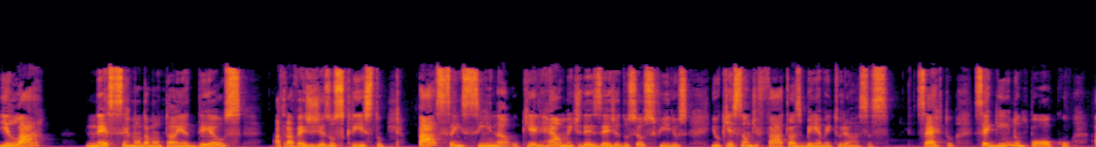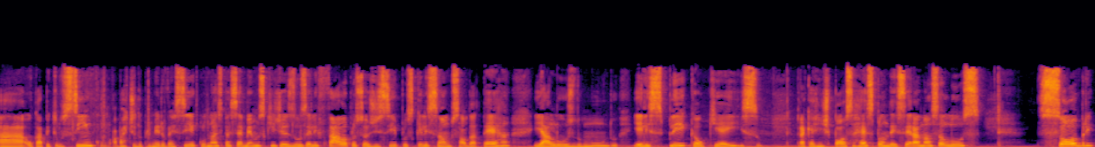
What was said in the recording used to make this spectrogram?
E lá, nesse Sermão da Montanha, Deus, através de Jesus Cristo, passa, ensina o que ele realmente deseja dos seus filhos e o que são de fato as bem-aventuranças certo? Seguindo um pouco a, o capítulo 5, a partir do primeiro versículo, nós percebemos que Jesus ele fala para os seus discípulos que eles são o sal da terra e a luz do mundo. E ele explica o que é isso, para que a gente possa resplandecer a nossa luz sobre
